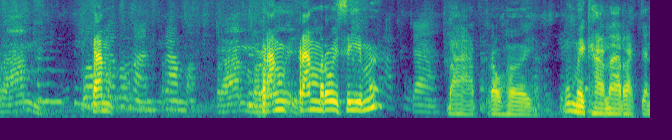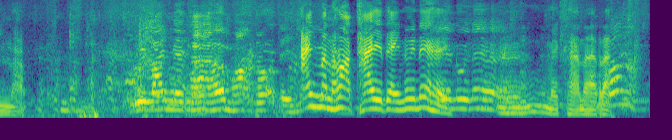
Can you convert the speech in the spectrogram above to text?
ปรามำปรประมาณปรำอะปรามำปรำปรำโรยซีมะจ้าบาทเราเฮยผู้ไม่คาน่ารักจันนับวิไลเมคาเฮิมเหาะโตติอันมันฮอดไทยแต่นุ้ยแน่เฮ้เฮ้ยยนุ้ยแน่เออไม่คาน่ารัก Vâng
